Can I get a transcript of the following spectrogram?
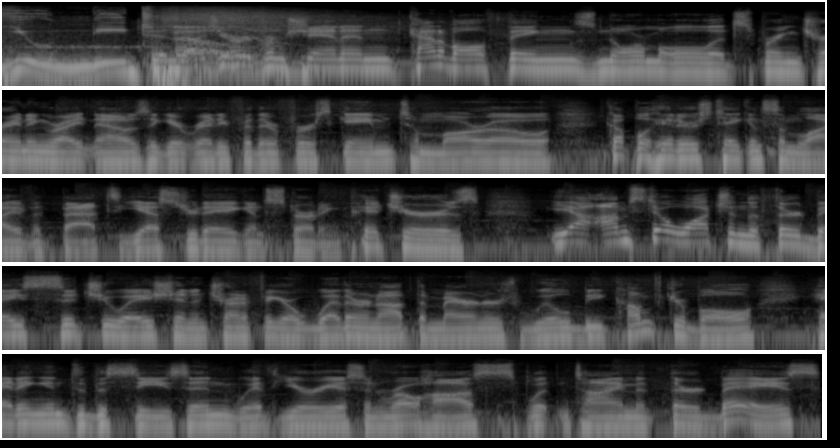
you need to know. As you heard from Shannon, kind of all things normal at spring training right now as they get ready for their first game tomorrow. A couple hitters taking some live at bats yesterday against starting pitchers. Yeah, I'm still watching the third base situation and trying to figure out whether or not the Mariners will be comfortable heading into the season with Urias and Rojas splitting time at third base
